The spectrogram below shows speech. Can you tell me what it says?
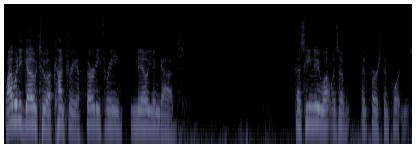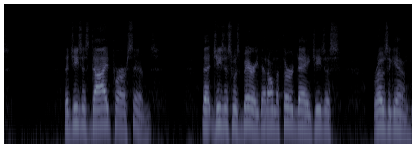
Why would he go to a country of 33 million gods? Because he knew what was of, first importance that Jesus died for our sins, that Jesus was buried, that on the third day Jesus rose again.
